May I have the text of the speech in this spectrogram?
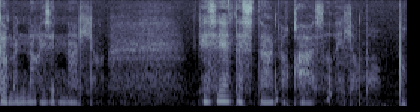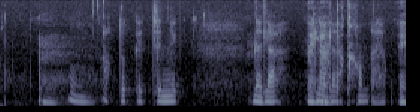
каманнарисиннааллугу кисиа тастаан оqaасер илумоорпо артуккатсинник нала налаатақарн аяқ э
